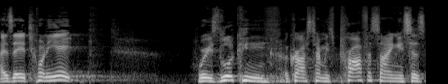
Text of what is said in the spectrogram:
Isaiah 28 where he's looking across time, he's prophesying. He says,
